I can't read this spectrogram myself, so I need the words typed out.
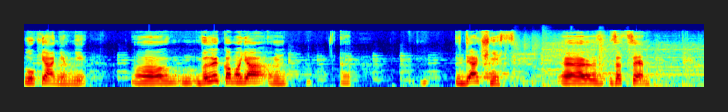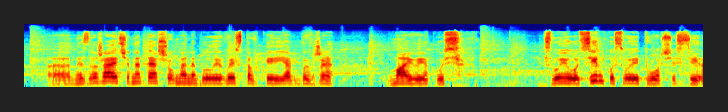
Лук'янівні. Е, Велика моя е, вдячність за це. Незважаючи на те, що в мене були виставки, якби вже маю якусь свою оцінку своєї творчості,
